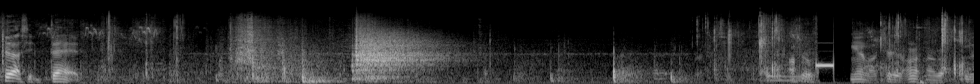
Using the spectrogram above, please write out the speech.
Feel that's it dead. I feel f***ing ill, I tell you. I reckon I've got flu.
